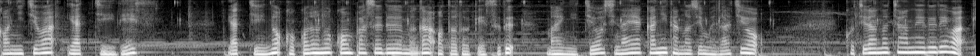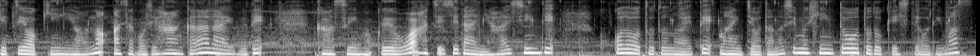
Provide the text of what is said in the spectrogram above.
こんにちは、やっちーです。やっちーの心のコンパスルームがお届けする毎日をしなやかに楽しむラジオ。こちらのチャンネルでは月曜金曜の朝5時半からライブで、火水木曜は8時台に配信で心を整えて毎日を楽しむヒントをお届けしております。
